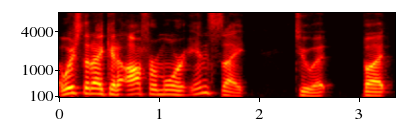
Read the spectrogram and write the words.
I wish that I could offer more insight to it, but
